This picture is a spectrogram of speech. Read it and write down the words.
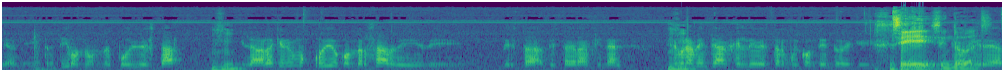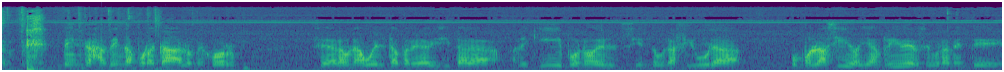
administrativos no, he podido estar y la verdad que no hemos podido conversar de, de, esta, de esta gran final. Seguramente Ángel debe estar muy contento de que, sí, sin duda venga, venga por acá, a lo mejor se dará una vuelta para ir a visitar al equipo, ¿no? Él siendo una figura como lo ha sido allá en River, seguramente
